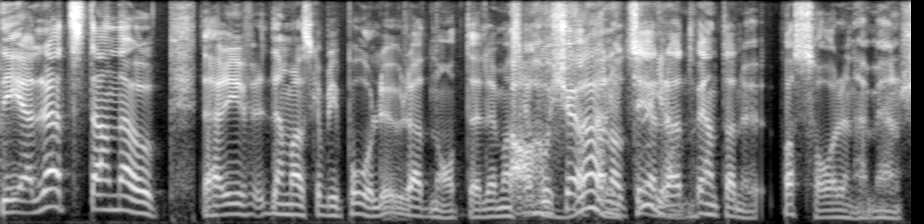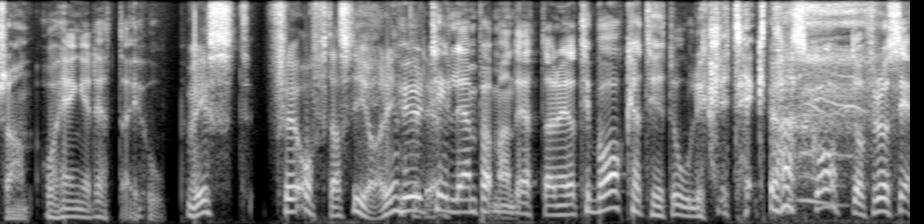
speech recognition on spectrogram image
Det gäller att stanna upp. Det här är ju när man ska bli pålurad något eller man ska Ja, gå och köpa något så gäller det att, verkligen. vänta nu, vad sa den här människan och hänger detta ihop? visst, för oftast gör det inte Hur det. tillämpar man detta? Jag är tillbaka till ett olyckligt äktenskap då, för att se,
